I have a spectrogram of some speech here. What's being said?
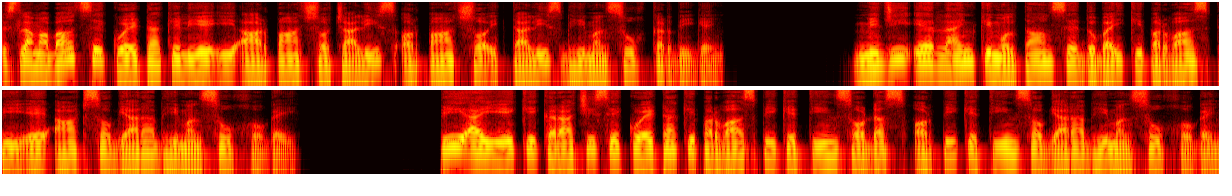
इस्लामाबाद से क्वेटा के लिए ई आर पाँच सौ चालीस और पाँच सौ इकतालीस भी मनसूख कर दी गईं। निजी एयरलाइन की मुल्तान से दुबई की परवाज पी ए आठ सौ ग्यारह भी मनसूख हो गई। पीआईए की कराची से क्वेटा की परवाज पी के तीन सौ दस और पी के तीन सौ ग्यारह भी मनसूख हो गईं।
